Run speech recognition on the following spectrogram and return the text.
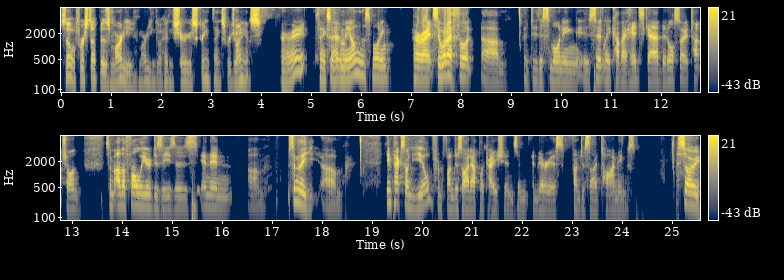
So first up is Marty. Marty, you can go ahead and share your screen. Thanks for joining us. All right. Thanks for having me on this morning. All right. So what I thought um, I'd do this morning is certainly cover head scab, but also touch on some other foliar diseases and then um, some of the um, impacts on yield from fungicide applications and, and various fungicide timings. So,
